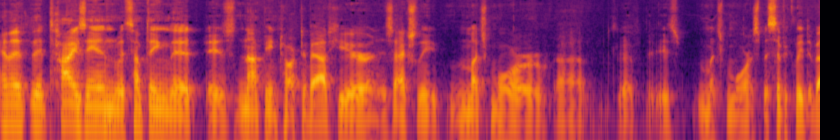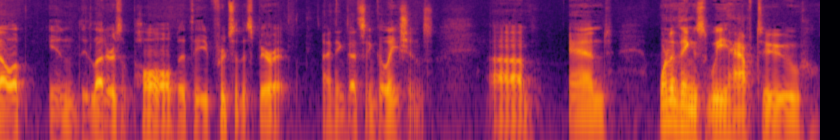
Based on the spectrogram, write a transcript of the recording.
And it, it, ties in with something that is not being talked about here and is actually much more uh, is much more specifically developed in the letters of Paul, but the fruits of the Spirit. I think that's in Galatians. Uh, and one of the things we have to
